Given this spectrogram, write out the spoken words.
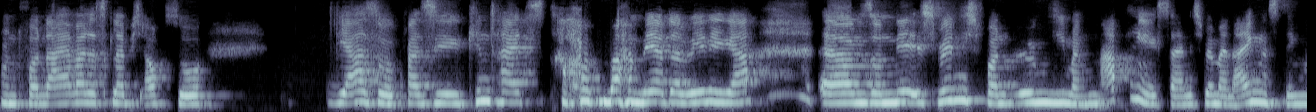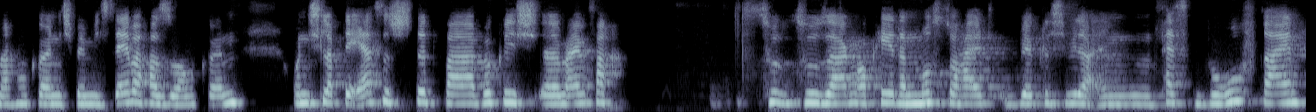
Und von daher war das, glaube ich, auch so, ja, so quasi Kindheitstrauma mehr oder weniger. Ähm, so, nee, ich will nicht von irgendjemandem abhängig sein. Ich will mein eigenes Ding machen können. Ich will mich selber versorgen können. Und ich glaube, der erste Schritt war wirklich ähm, einfach zu, zu sagen, okay, dann musst du halt wirklich wieder in einen festen Beruf rein,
